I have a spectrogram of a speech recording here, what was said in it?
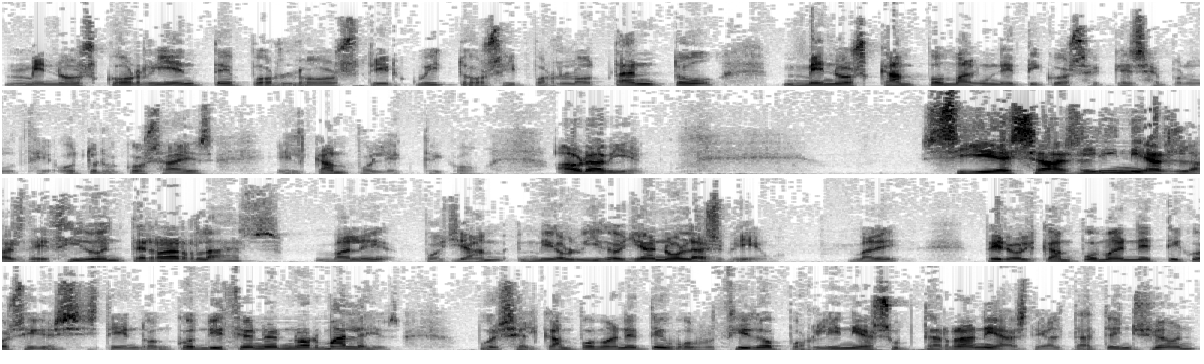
menos corriente por los circuitos y por lo tanto menos campo magnético que se produce. Otra cosa es el campo eléctrico. Ahora bien, si esas líneas las decido enterrarlas, ¿vale? Pues ya me olvido, ya no las veo, ¿vale? Pero el campo magnético sigue existiendo. En condiciones normales, pues el campo magnético producido por líneas subterráneas de alta tensión,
